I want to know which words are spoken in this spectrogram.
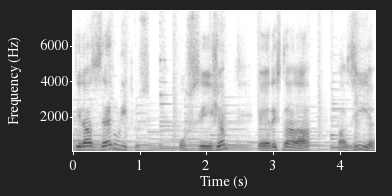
terá zero litros, ou seja, ela estará vazia.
